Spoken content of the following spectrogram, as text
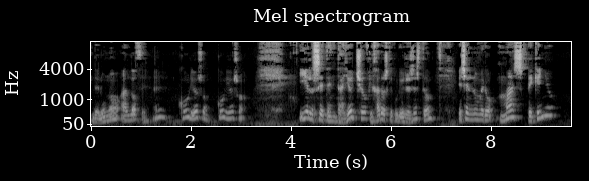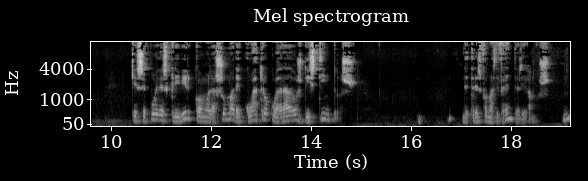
Del 1 al 12. ¿eh? Curioso, curioso. Y el 78, fijaros qué curioso es esto, es el número más pequeño que se puede escribir como la suma de cuatro cuadrados distintos, de tres formas diferentes, digamos. ¿Mm?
